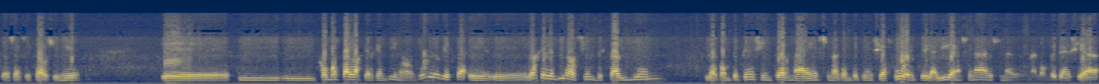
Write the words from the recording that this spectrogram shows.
cosas Estados Unidos eh, y, cómo está el básquet argentino. Yo creo que está, eh, eh, el básquet argentino siempre está bien, la competencia interna es una competencia fuerte, la Liga Nacional es una, competencia,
